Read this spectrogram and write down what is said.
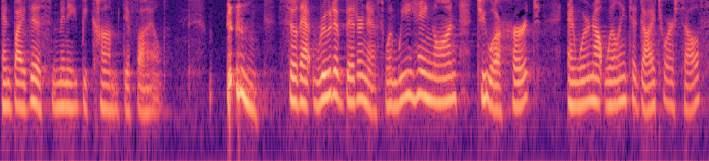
and by this many become defiled. so, that root of bitterness, when we hang on to a hurt and we're not willing to die to ourselves,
